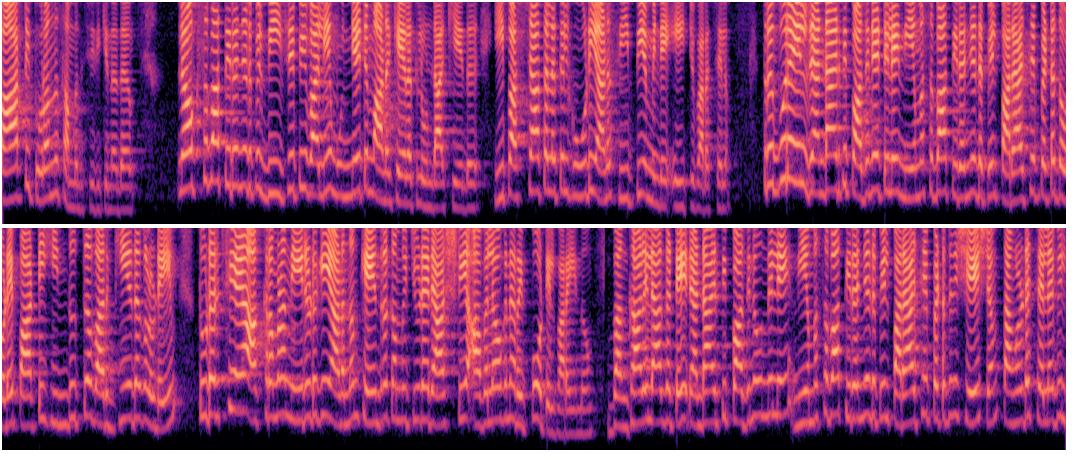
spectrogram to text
പാർട്ടി തുറന്നു സമ്മതിച്ചിരിക്കുന്നത്. ലോക്സഭാ തിരഞ്ഞെടുപ്പിൽ ബി ജെ പി വലിയ മുന്നേറ്റമാണ് കേരളത്തിൽ ഉണ്ടാക്കിയത് ഈ പശ്ചാത്തലത്തിൽ കൂടിയാണ് സി പി എമ്മിന്റെ ഏറ്റുപറച്ചിൽ. ത്രിപുരയിൽ രണ്ടായിരത്തി പതിനെട്ടിലെ നിയമസഭാ തിരഞ്ഞെടുപ്പിൽ പരാജയപ്പെട്ടതോടെ പാർട്ടി ഹിന്ദുത്വ വർഗീയതകളുടെയും തുടർച്ചയായ ആക്രമണം നേരിടുകയാണെന്നും കേന്ദ്ര കമ്മിറ്റിയുടെ രാഷ്ട്രീയ അവലോകന റിപ്പോർട്ടിൽ പറയുന്നു. ബംഗാളിലാകട്ടെ രണ്ടായിരത്തി പതിനൊന്നിലെ നിയമസഭാ തിരഞ്ഞെടുപ്പിൽ പരാജയപ്പെട്ടതിനു ശേഷം തങ്ങളുടെ ചെലവിൽ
